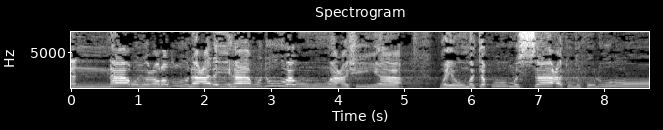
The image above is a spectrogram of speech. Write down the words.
النار يعرضون عليها غدوا وعشيا. ويوم تقوم الساعة ادخلوا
